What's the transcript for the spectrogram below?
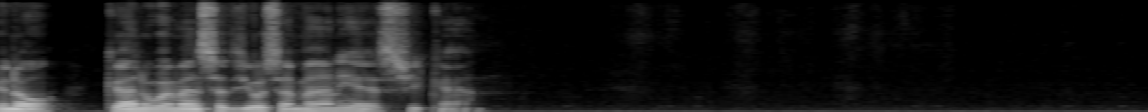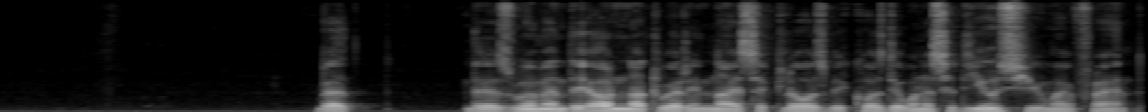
You know, can women seduce a man? Yes, she can. But there's women, they are not wearing nicer clothes because they want to seduce you, my friend.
